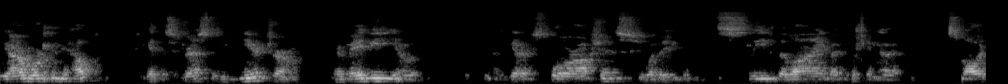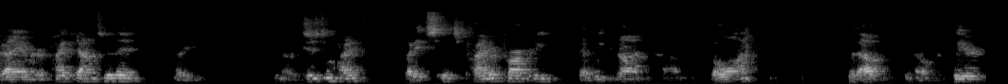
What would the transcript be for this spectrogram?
we are working to help to get this addressed in the near term. There may be, you know, you know, you gotta explore options, whether you can sleeve the line by pushing a smaller diameter pipe down through it, but you know, existing pipe, but it's, it's private property that we cannot, um, go on without, you know, clear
